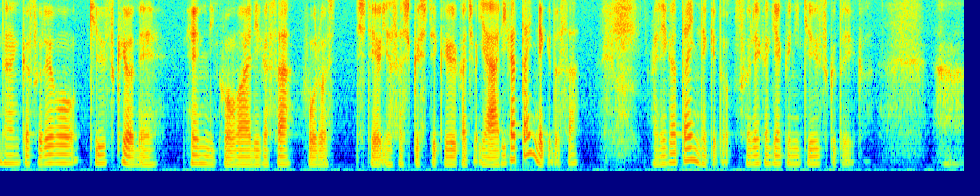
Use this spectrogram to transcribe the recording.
なんかそれも傷つくよね。変にこう周りがさフォローして優しくしてくれる感じいやありがたいんだけどさ。ありがたいんだけどそれが逆に傷つくというか、はあ、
